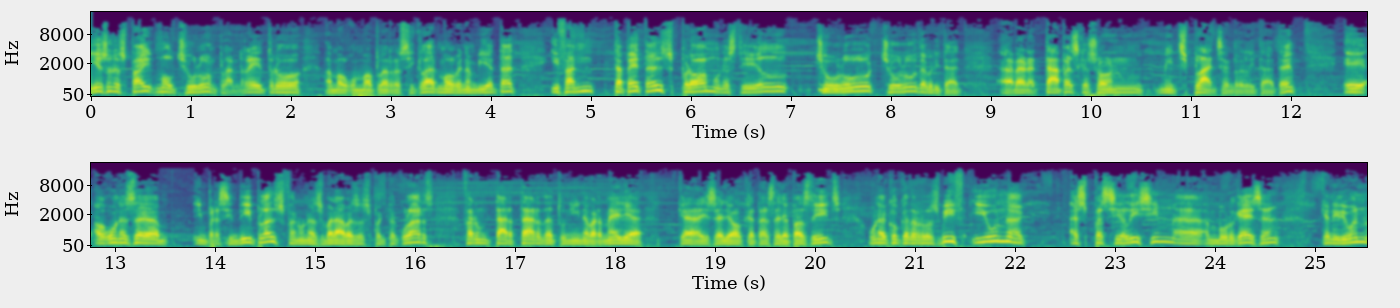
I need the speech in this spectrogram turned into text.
i és un espai molt xulo, en plan retro, amb algun moble reciclat, molt ben ambientat, i fan tapetes, però amb un estil xulo, xulo, de veritat. A veure, tapes que són mig plats, en realitat, eh? eh algunes eh, imprescindibles, fan unes braves espectaculars, fan un tartar de tonyina vermella, que és allò que t'has de llepar els dits, una coca de roast beef i una especialíssim eh, hamburguesa que n'hi diuen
